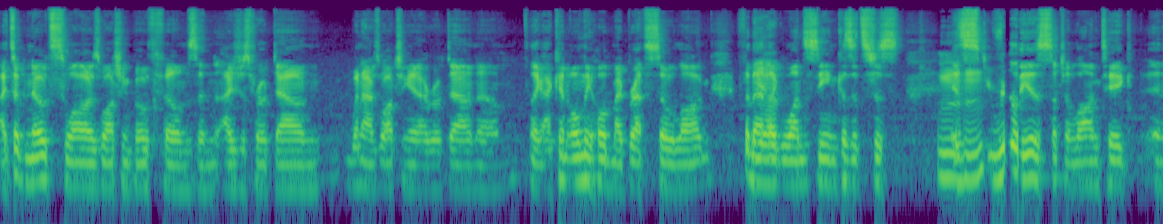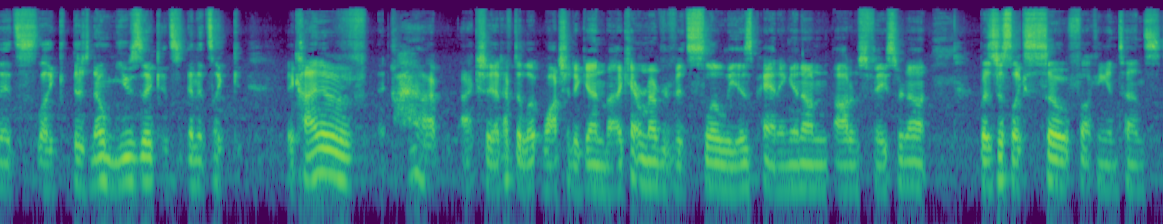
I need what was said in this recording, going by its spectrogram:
I took notes while I was watching both films, and I just wrote down when I was watching it. I wrote down um, like I can only hold my breath so long for that Yeah. like one scene because it's just it's Mhm. it really is such a long take, and it's like there's no music. It's and it's like it kind of actually I'd have to look, watch it again, but I can't remember if it slowly is panning in on Autumn's face or not. But it's just like so fucking intense,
